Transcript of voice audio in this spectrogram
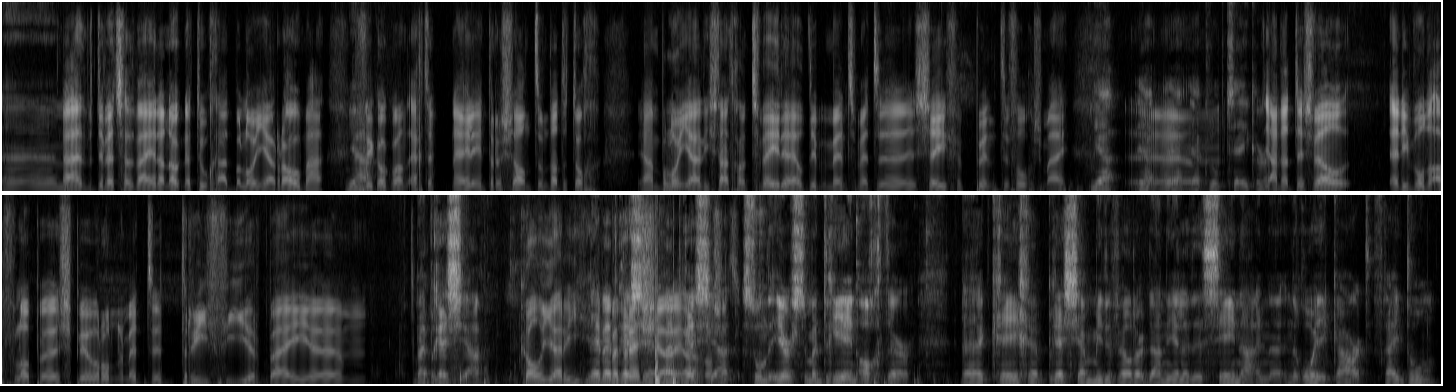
Um... Ja, de wedstrijd waar je dan ook naartoe gaat, Bologna-Roma, vind ik ook wel echt een hele interessant. Omdat het toch, ja, Bologna die staat gewoon tweede hè, op dit moment met uh, zeven punten volgens mij. Ja, ja, ja, ja, ehm, klopt zeker. Ja, dat is wel, en die won de afgelopen speelronde met uh, eh, 3-4 bij... Um... Bij Brescia. Cagliari? Nee, bij, Brescia. bij Brescia. Ja, Stonden eerste met 3-1 achter. Uh, kregen Brescia middenvelder Daniele De Sena een, een rode kaart. Vrij dom.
